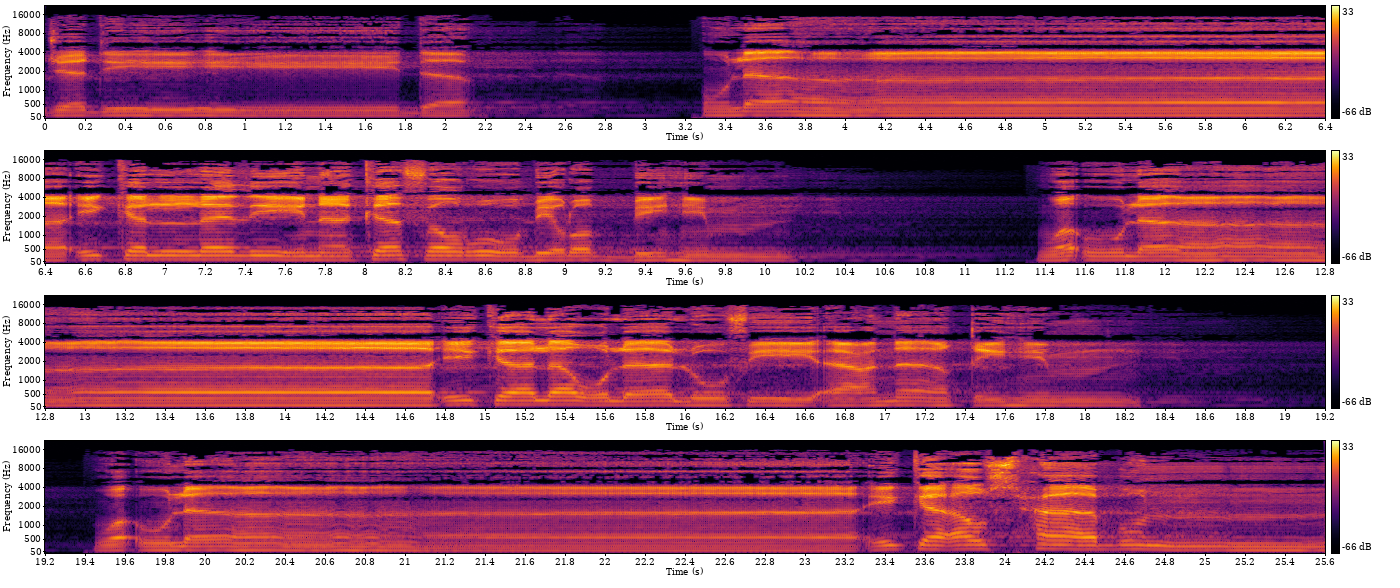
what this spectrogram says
جديد أولئك الذين كفروا بربهم واولئك الأغلال في أعناقهم وأولئك أصحاب النار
